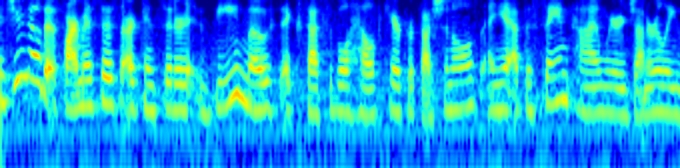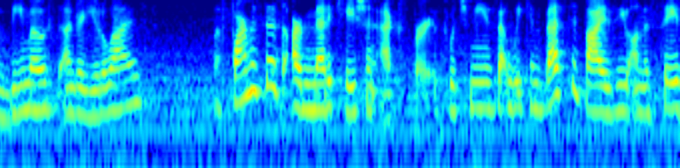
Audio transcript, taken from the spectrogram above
Did you know that pharmacists are considered the most accessible healthcare professionals, and yet at the same time, we are generally the most underutilized? Pharmacists are medication experts, which means that we can best advise you on the safe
